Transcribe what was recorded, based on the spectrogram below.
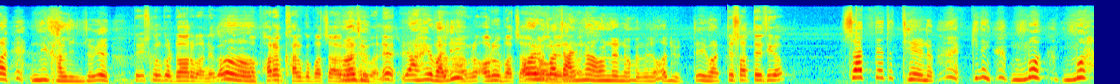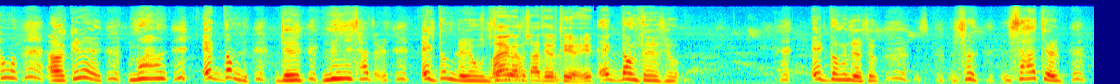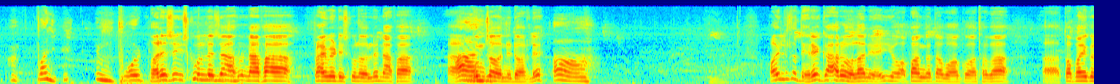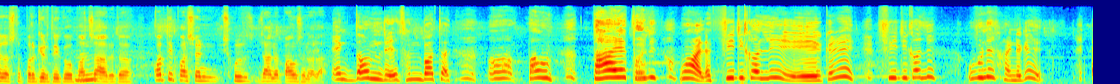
निकालिदिन्छु क्या त्यो स्कुलको डर भनेको फरक खालको बच्चाहरू राख्यो भने राख्यो भने हाम्रो अरू अरू बच्चाहरू बच्चा आउँदैन भनेर। आउँदैन भनेर हजुर त्यही भएर त्यो सत्य थियो सत्य त थिएन किनकि म मसँग अँ, के अरे मसँग एकदम धेरै मिल्ने साथीहरू एकदम धेरै हुन्छ साथीहरू थिए है एकदम धेरै थियो एकदमै धेरै थियो साथीहरू पनि इम्पोर्ट भनेपछि स्कुलले चाहिँ आफ्नो नाफा प्राइभेट स्कुलहरूले नाफा गुम्छ भन्ने डरले अँ अहिले त धेरै गाह्रो होला नि है। यो अपाङ्गता भएको अथवा तपाईँको जस्तो प्रकृतिको बच्चाहरू त कति पर्सेन्ट स्कुल जान पाउँछन् होला? एकदम धेरै छन् बच्चा। पाउ पाए पनि उहाँहरूलाई फिजिकल्ली के अरे फिजिकल्ली ऊ नै छैन कि?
